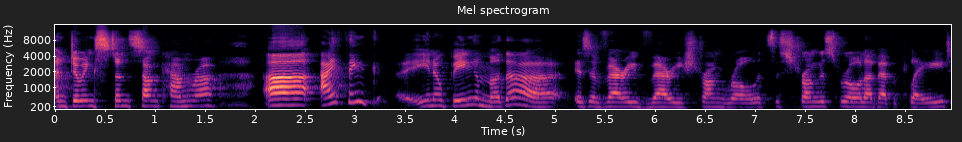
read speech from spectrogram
and doing stunts on camera, uh, I think, you know, being a mother is a very, very strong role. It's the strongest role I've ever played.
